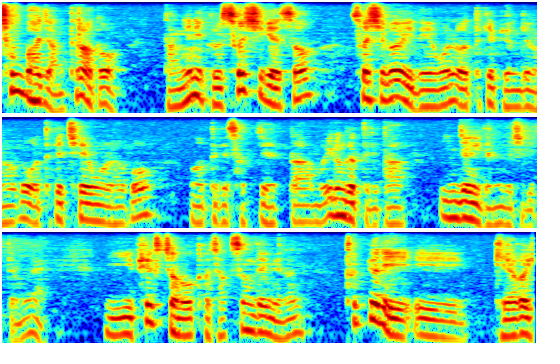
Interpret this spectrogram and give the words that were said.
첨부하지 않더라도 당연히 그 서식에서 서식의 내용을 어떻게 변경하고 어떻게 채용을 하고 어떻게 삭제했다 뭐 이런 것들이 다 인정이 되는 것이기 때문에 이 픽스처 노트가 작성되면은 특별히 이 계약의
